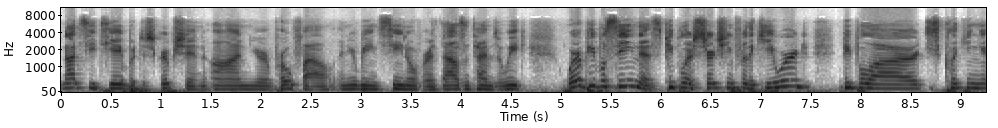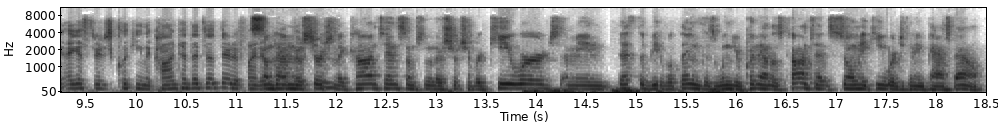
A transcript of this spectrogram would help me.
not CTA but description on your profile, and you're being seen over a thousand times a week. Where are people seeing this? People are searching for the keyword. People are just clicking. I guess they're just clicking the content that's out there to find. Sometimes they're searching the content. Sometimes they're searching for keywords. I mean, that's the beautiful thing because when you're putting out this content, so many keywords are getting passed out.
